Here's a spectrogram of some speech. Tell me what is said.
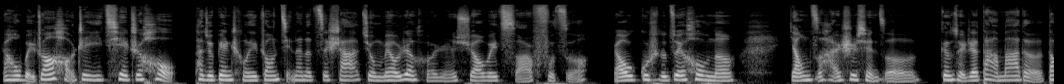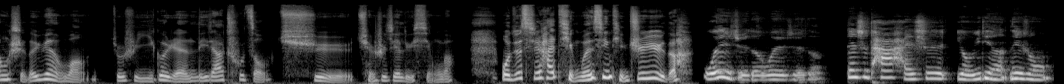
然后伪装好这一切之后。他就变成了一桩简单的自杀，就没有任何人需要为此而负责。然后故事的最后呢，杨子还是选择跟随着大妈的当时的愿望，就是一个人离家出走去全世界旅行了。我觉得其实还挺温馨、挺治愈的。我也觉得，我也觉得，但是他还是有一点那种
